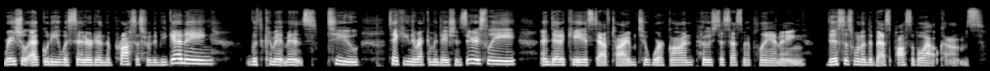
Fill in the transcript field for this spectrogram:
racial equity was centered in the process from the beginning. with commitments to taking the recommendation seriously and dedicated staff time to work on post assessment planning. This is one of the best possible outcomes.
